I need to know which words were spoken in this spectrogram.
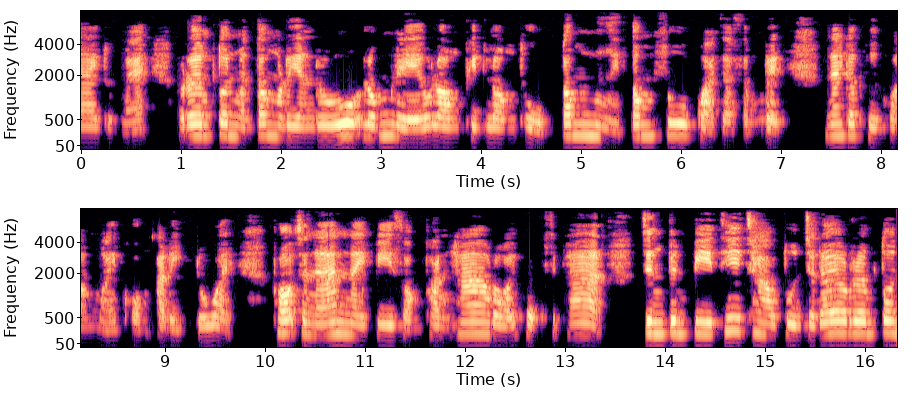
ง่าย ๆ ถูกไหมเริ่มต้นมันต้องเรียนรู้ ล้มเหลว ลองผิดลองถูก ต้องเหนื่อยต้องสู้กว่าจะสำเร็จ นั่นก็คือความหมายของอริด้วย เพราะฉะนั้นในปี 2565 จึงเป็นปีที่ชาวตุลจะได้เริ่มต้น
